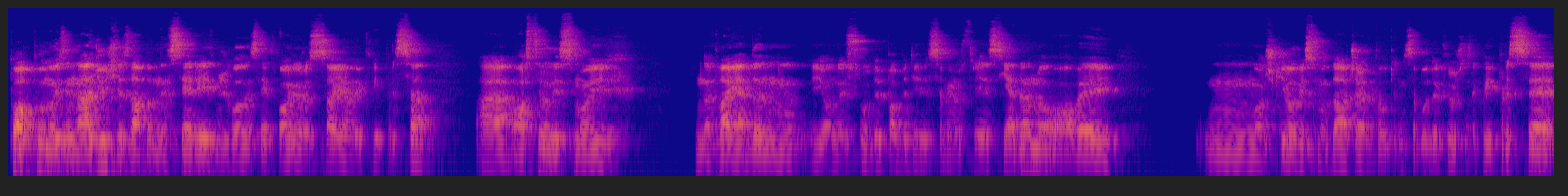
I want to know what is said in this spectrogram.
popuno iznenađujuće zabavne serije između Golden State Warriorsa i LA Clippersa. A, ostavili smo ih na 2-1 i onoj sude pobedili sa minus 31. Ovaj, mm, očekivali smo da četvrta utakmica bude ključna za Clippers-e.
